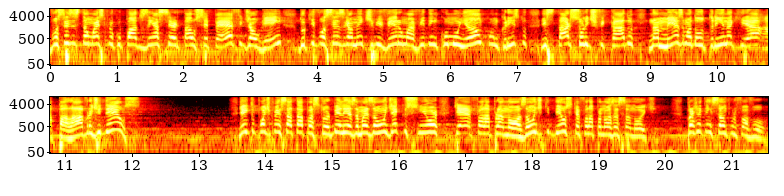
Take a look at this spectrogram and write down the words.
Vocês estão mais preocupados em acertar o CPF de alguém do que vocês realmente viver uma vida em comunhão com Cristo, estar solidificado na mesma doutrina que é a palavra de Deus. E aí tu pode pensar, tá, pastor, beleza, mas aonde é que o Senhor quer falar para nós? Aonde que Deus quer falar para nós essa noite? Preste atenção, por favor.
